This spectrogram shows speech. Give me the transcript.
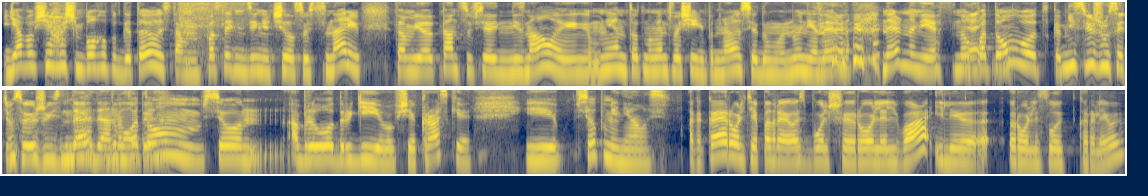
я вообще очень плохо подготовилась. Там в последний день учила свой сценарий. Там я танцы все не знала. И мне на тот момент вообще не понравилось. Я думаю, ну не, наверное, наверное нет. Но Я потом вот... Как... Не свяжу с этим свою жизнь, да? Да, да, но Думала ты. потом все обрело другие вообще краски, и все поменялось. А какая роль тебе понравилась больше? Роль льва или роль злой королевы?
